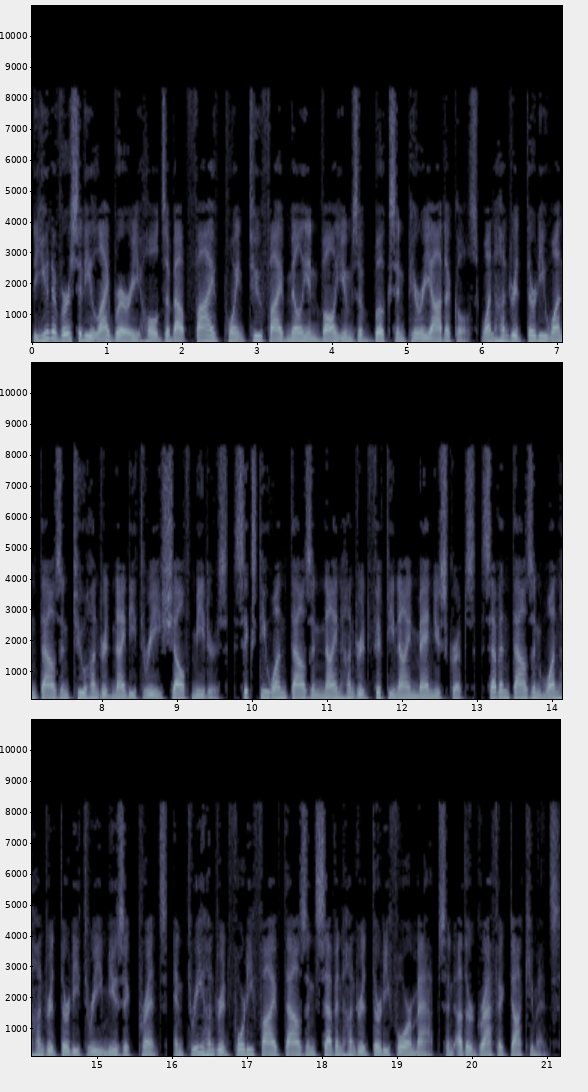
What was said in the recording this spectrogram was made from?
The university library holds about 5.25 million volumes of books and periodicals 131,293 shelf meters, 61,959 manuscripts, 7,133 music prints, and 345,734 maps and other graphic documents.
